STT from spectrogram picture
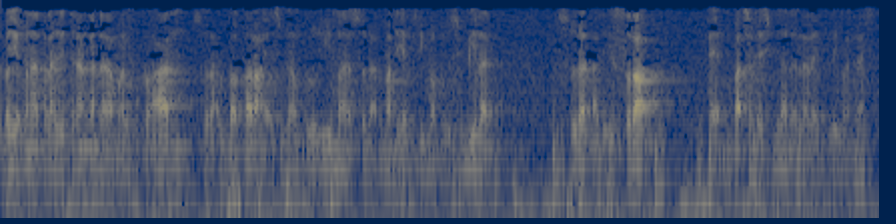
sebagaimana telah diterangkan dalam Al-Qur'an surah Al-Baqarah ayat 95, surah Maryam 59, surat Al-Isra ayat 4 sampai 9 dan lain-lain. Terima kasih.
